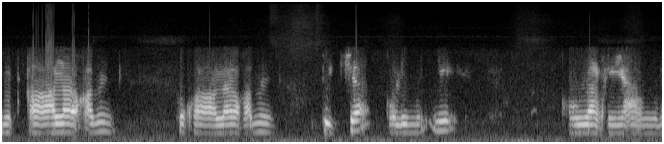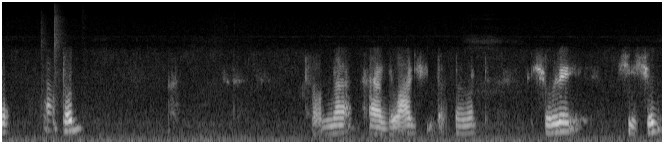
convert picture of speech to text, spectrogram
نتقى على رقمين فقى على رقمين تجا كل مني كل خيام ذو أطب. ثم أبلاج دفنت. شلي ششوب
